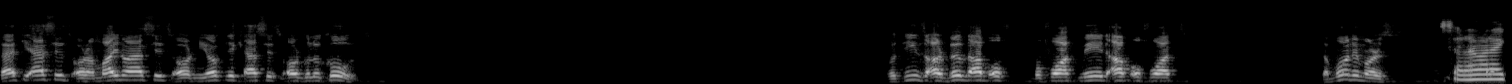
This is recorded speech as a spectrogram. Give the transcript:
Fatty acids or amino acids or nucleic acids or glucose. Proteins are built up of, of what? Made up of what? The monomers. Salam alaikum.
